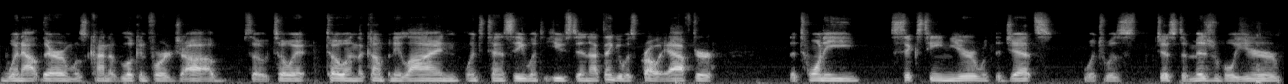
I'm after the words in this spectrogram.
went out there and was kind of looking for a job. So toe toeing the company line, went to Tennessee, went to Houston. I think it was probably after the 2016 year with the Jets, which was just a miserable year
